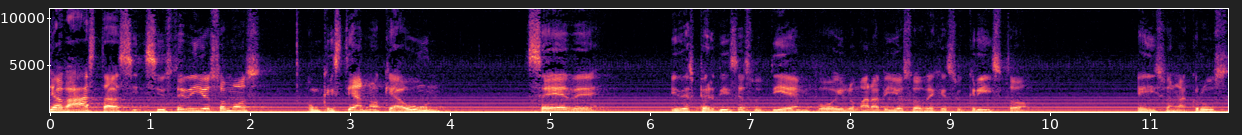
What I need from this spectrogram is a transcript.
Ya basta. Si, usted y yo somos un cristiano que aún cede y desperdicia su tiempo y lo maravilloso de Jesucristo que hizo en la cruz,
